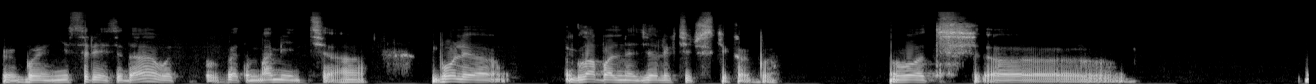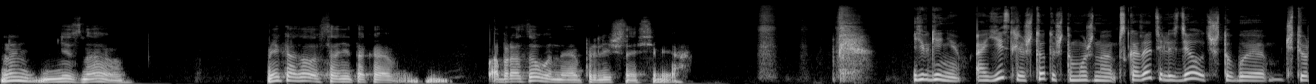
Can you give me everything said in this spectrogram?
как бы не срезе, да, вот в этом моменте, а более глобально диалектически как бы. Вот. Э, не знаю. Мне казалось, что они такая образованная, приличная семья. Евгений, а есть ли что-то, что можно сказать или сделать, чтобы 4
